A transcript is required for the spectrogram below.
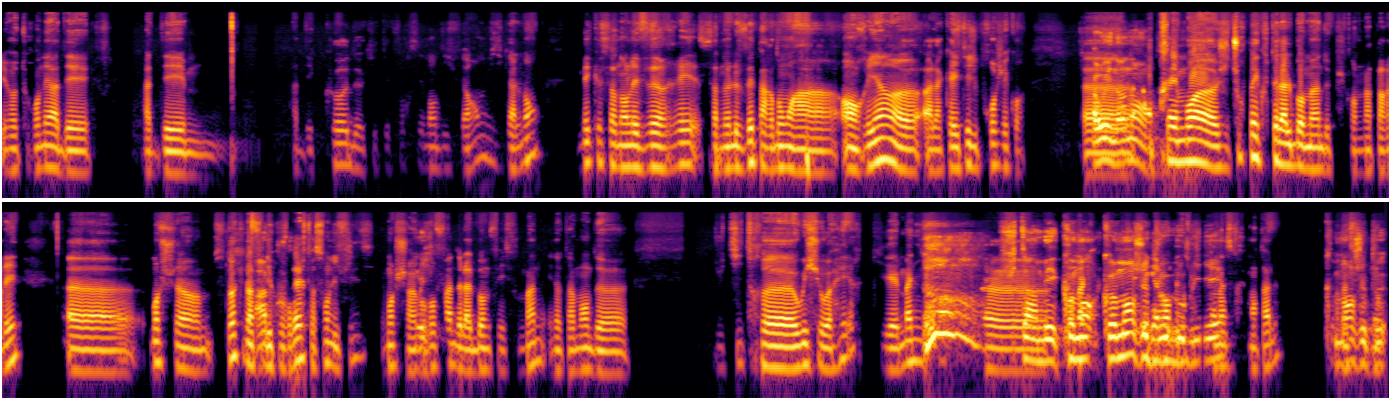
il retournait à des, à, des, à des codes qui étaient forcément différents musicalement, mais que ça n'enlèverait, ça ne levait pardon, à- en rien euh, à la qualité du projet. Quoi. Ah oui, non, Euh, non. Après, moi, j'ai toujours pas écouté l'album hein, depuis qu'on en a parlé. Euh, moi, je un- c'est toi qui m'as fait Ah. découvrir, de toute façon, Lee Fields. Moi, je suis un Oui. gros fan de l'album Faithful Man et notamment de, du titre euh, Wish You Were Here, qui est magnifique. Oh Euh, Putain, mais en comment, comment je peux oublier Comment je peux.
